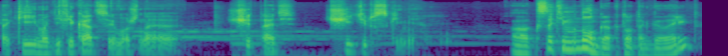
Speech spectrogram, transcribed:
Такие модификации можно считать читерскими. А, кстати, много кто так говорит.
